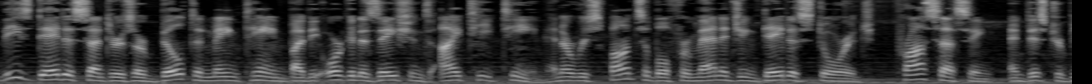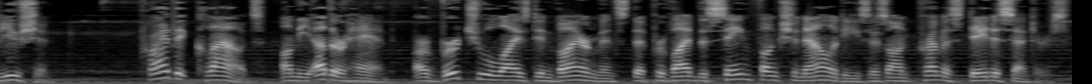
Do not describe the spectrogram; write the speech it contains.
These data centers are built and maintained by the organization's IT team and are responsible for managing data storage, processing, and distribution. Private clouds, on the other hand, are virtualized environments that provide the same functionalities as on-premise data centers.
